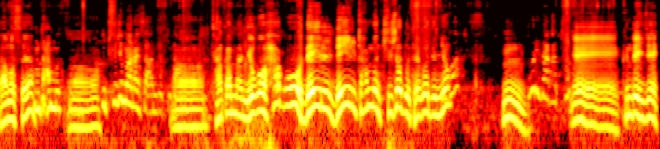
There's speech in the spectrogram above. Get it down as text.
그, 남았어요? 응, 남았지. 어, 주주만 해서 안 됐지. 남. 어 잠깐만 요거 하고 내일 내일 한번 주셔도 되거든요. 이거? 음, 뿌리다가 쳐. 예, 예, 예. 근데 이제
